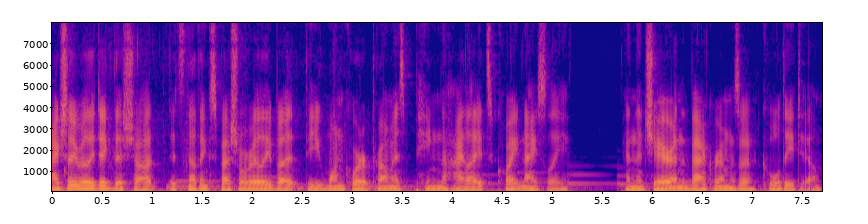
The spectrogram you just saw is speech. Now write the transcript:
I actually really dig this shot. It's nothing special really, but the one quarter Pro Mist pinged the highlights quite nicely. And the chair in the back room is a cool detail.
